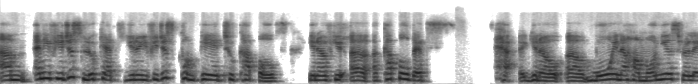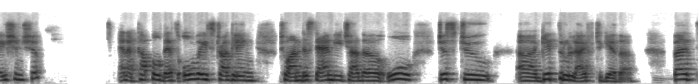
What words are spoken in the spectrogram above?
Um, and if you just look at, you know, if you just compare two couples, you know, if you uh, a couple that's, ha- you know, uh, more in a harmonious relationship, and a couple that's always struggling to understand each other or just to uh, get through life together. But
